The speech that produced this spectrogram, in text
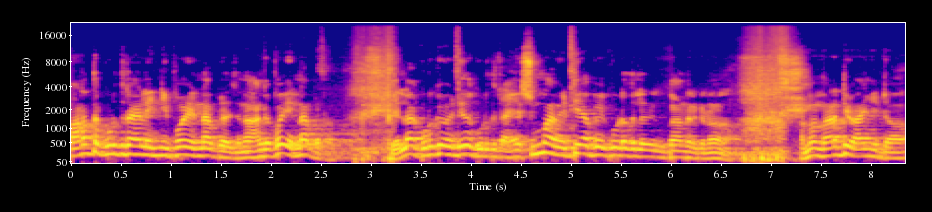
பணத்தை கொடுத்துட்டாங்களே இன்னி போய் என்ன பிரச்சனை அங்கே போய் என்ன பண்ணுறோம் எல்லாம் கொடுக்க வேண்டியதை கொடுத்துட்டாங்க. சும்மா வெட்டியாக போய் கூட்டத்தில் உட்காந்துருக்கணும் நம்ம மிரட்டி வாங்கிட்டோம்.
